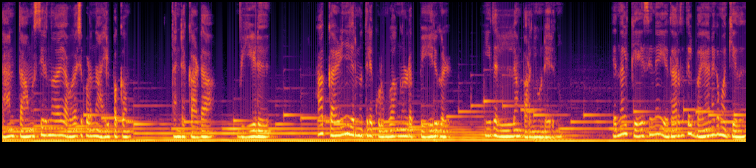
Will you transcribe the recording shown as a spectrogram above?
താൻ താമസിച്ചിരുന്നതായി അവകാശപ്പെടുന്ന അയൽപ്പക്കം തന്റെ കട വീട് ആ കഴിഞ്ഞ ജന്മത്തിലെ കുടുംബാംഗങ്ങളുടെ പേരുകൾ ഇതെല്ലാം പറഞ്ഞുകൊണ്ടേയിരുന്നു. എന്നാൽ കേസിനെ യഥാർത്ഥത്തിൽ ഭയാനകമാക്കിയത്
